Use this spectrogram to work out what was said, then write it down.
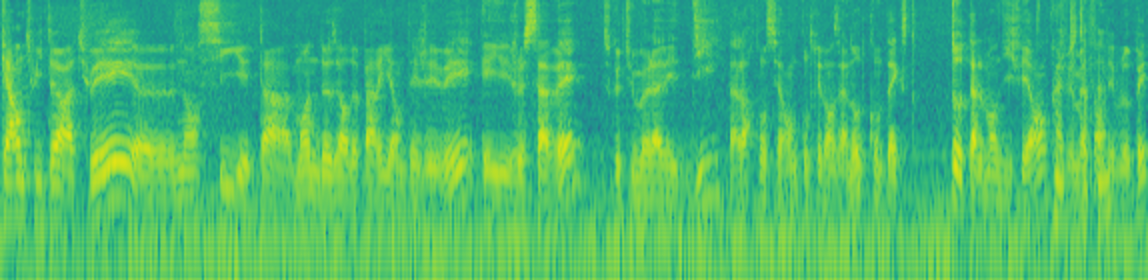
48 euh, heures à tuer, euh, Nancy est à moins de 2 heures de Paris en TGV, et je savais, ce que tu me l'avais dit, alors qu'on s'est rencontrés dans un autre contexte totalement différent, que je vais maintenant développer,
